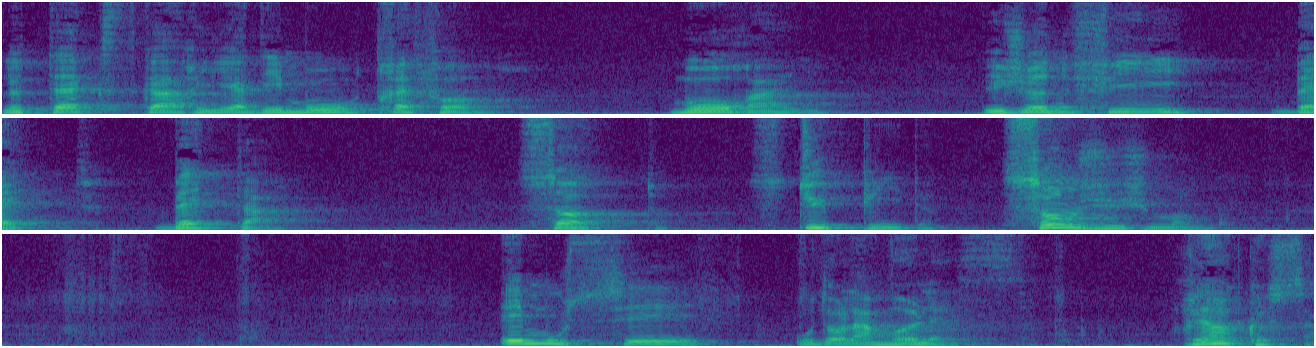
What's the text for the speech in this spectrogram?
le texte car il y a des mots très forts. Moraille, des jeunes filles bêtes, bêta, sottes, stupides, sans jugement, émoussées ou dans la mollesse. Rien que ça.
